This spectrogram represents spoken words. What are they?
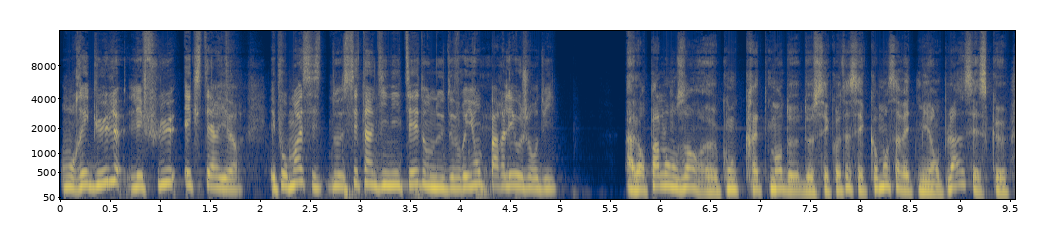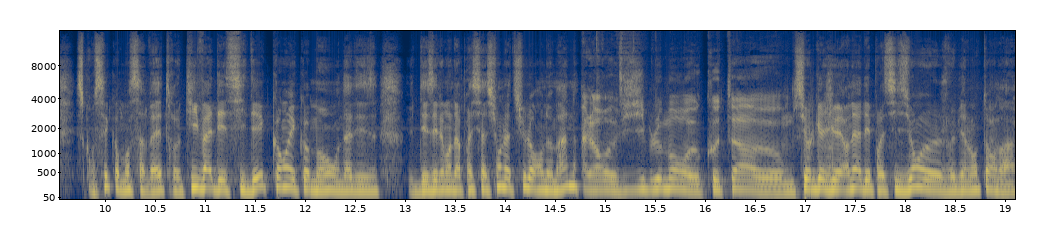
on régule les flux extérieurs. Et pour moi, c'est cette indignité dont nous devrions parler aujourd'hui. Alors parlons-en euh, concrètement de, de, ces quotas. C'est comment ça va être mis en place? Est-ce que est-ce qu'on sait comment ça va être Qui va décider Quand et comment? On a des, des éléments d'appréciation là-dessus, Laurent Neumann? Alors euh, visiblement euh, quota. Euh, on si Olga Givernet a des précisions, euh, je veux bien l'entendre. Hein.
